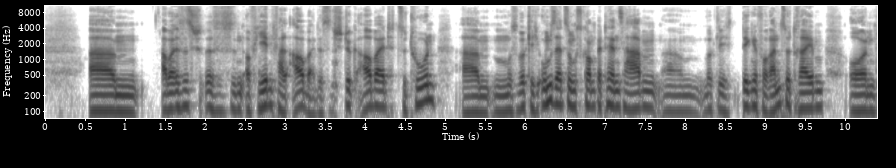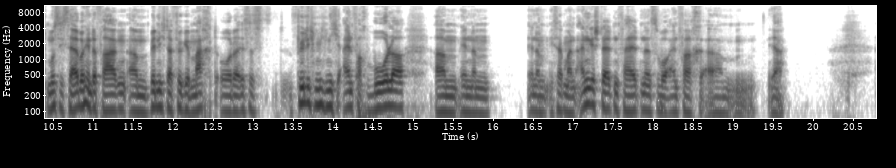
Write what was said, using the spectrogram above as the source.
Ähm, aber es ist, es ist auf jeden Fall Arbeit. Es ist ein Stück Arbeit zu tun. Ähm, man muss wirklich Umsetzungskompetenz haben, ähm, wirklich Dinge voranzutreiben und muss sich selber hinterfragen, ähm, bin ich dafür gemacht oder ist es, fühle ich mich nicht einfach wohler ähm, in einem, in einem, ich sag mal, ein Angestelltenverhältnis, wo einfach, ähm, ja,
